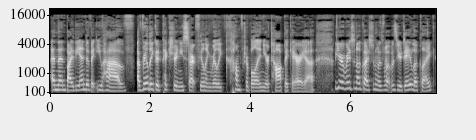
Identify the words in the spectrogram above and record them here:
And then by the end of it, you have a really good picture and you start feeling really comfortable in your topic area. Your original question was, what was your day look like?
